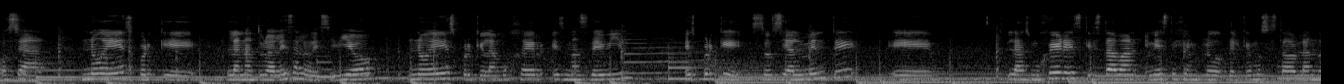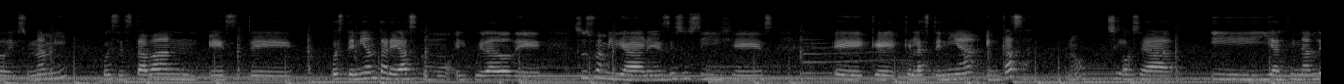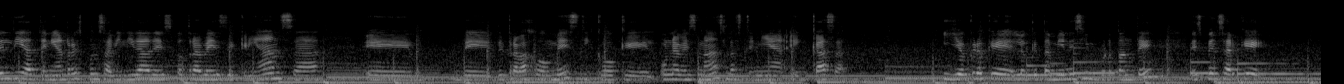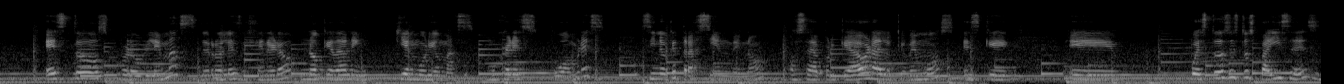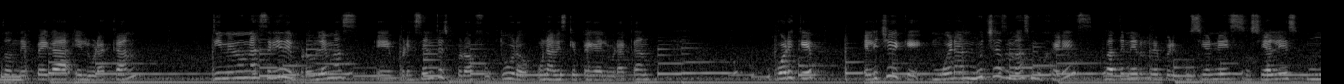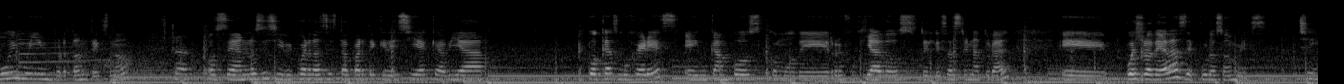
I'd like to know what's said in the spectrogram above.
O sea, no es porque la naturaleza lo decidió, no es porque la mujer es más débil, es porque socialmente... Eh, las mujeres que estaban en este ejemplo del que hemos estado hablando del tsunami, pues estaban, este, pues tenían tareas como el cuidado de sus familiares, de sus hijos, eh, que, que, las tenía en casa, ¿no? Sí. O sea, y, y, al final del día tenían responsabilidades otra vez de crianza, eh, de, de trabajo doméstico, que una vez más las tenía en casa. Y yo creo que lo que también es importante es pensar que estos problemas de roles de género no quedan en quién murió más, mujeres u hombres, sino que trascienden, ¿no? O sea, porque ahora lo que vemos es que, eh, pues todos estos países donde pega el huracán tienen una serie de problemas eh, presentes, pero a futuro, una vez que pega el huracán. Porque el hecho de que mueran muchas más mujeres va a tener repercusiones sociales muy, muy importantes, ¿no? Claro. O sea, no sé si recuerdas esta parte que decía que había pocas mujeres en campos como de refugiados del desastre natural, eh, pues rodeadas de puros hombres. Sí.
